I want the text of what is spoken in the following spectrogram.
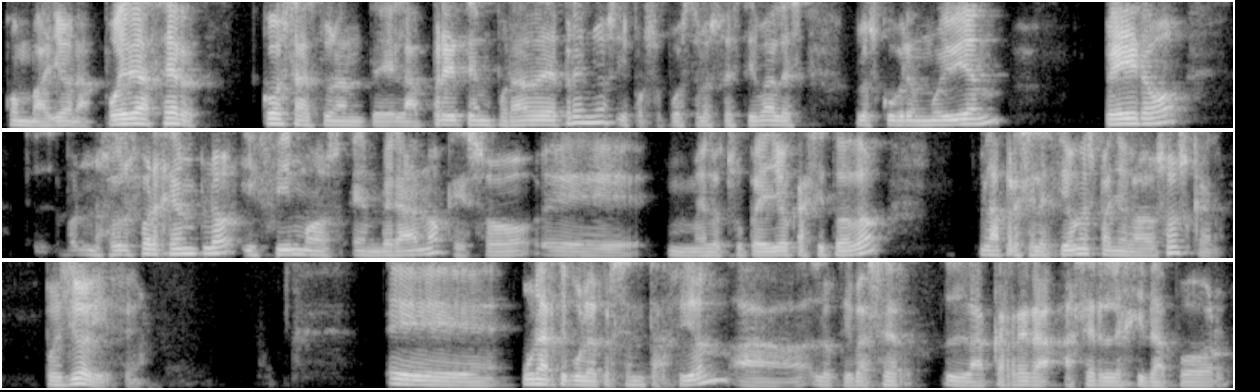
con Bayona. Puede hacer cosas durante la pretemporada de premios y por supuesto los festivales los cubren muy bien, pero nosotros, por ejemplo, hicimos en verano, que eso eh, me lo chupé yo casi todo, la preselección española a los Oscar. Pues yo hice eh, un artículo de presentación a lo que iba a ser la carrera a ser elegida por,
